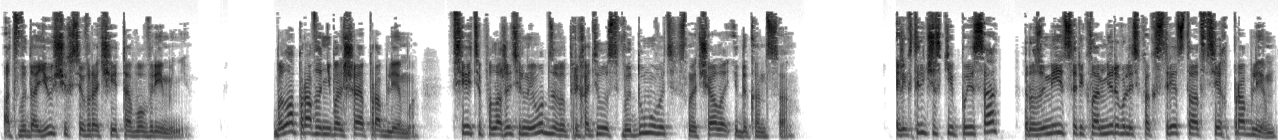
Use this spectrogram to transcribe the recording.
от выдающихся врачей того времени. Была, правда, небольшая проблема. Все эти положительные отзывы приходилось выдумывать сначала и до конца. Электрические пояса разумеется, рекламировались как средство от всех проблем:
